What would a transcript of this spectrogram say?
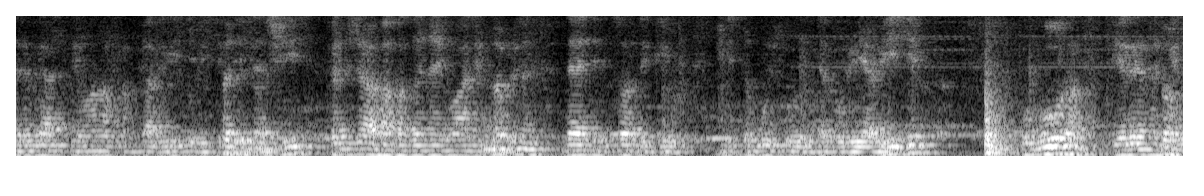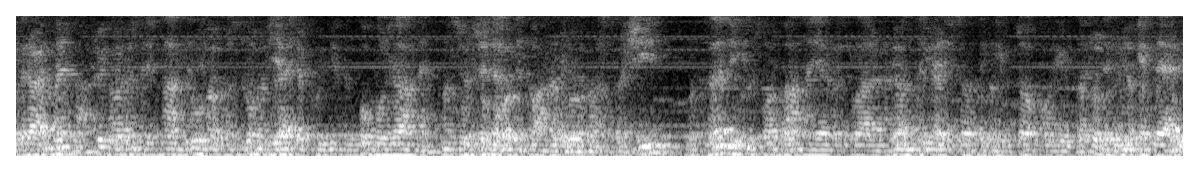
Деревлянська, Івана Франка, 286. Фельджага Галина Іванівна, 10 сотиків, місто Бузь, вулиця Бурія, 8. Угура Ірина Кіндратівна, 01595, Побужане, Сужиля Степана, 96. Заліз Богдана Ярославівна, 25 сотиків, Топорів, 39,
